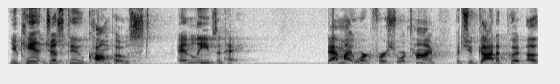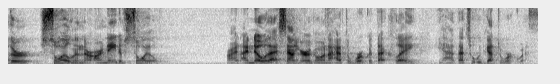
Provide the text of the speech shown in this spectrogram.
You can't just do compost and leaves and hay. That might work for a short time, but you've got to put other soil in there, our native soil. Right? I know that sound you're going, I have to work with that clay. Yeah, that's what we've got to work with.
